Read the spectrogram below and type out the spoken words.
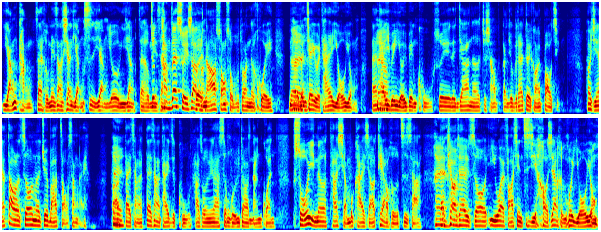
仰躺在河面上，像仰视一样游泳一样，在河面上。躺在水上，对，然后双手不断的挥，那人家以为他在游泳，但是他一边游一边哭，所以人家呢就想要感觉不太对，赶快报警。后来警察到了之后呢，就会把他找上来，把他带上来，带上来他一直哭，他说因为他生活遇到难关，所以呢他想不开，想要跳河自杀。他跳下去之后，意外发现自己好像很会游泳，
